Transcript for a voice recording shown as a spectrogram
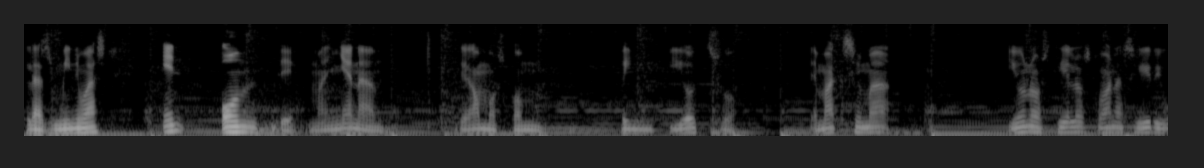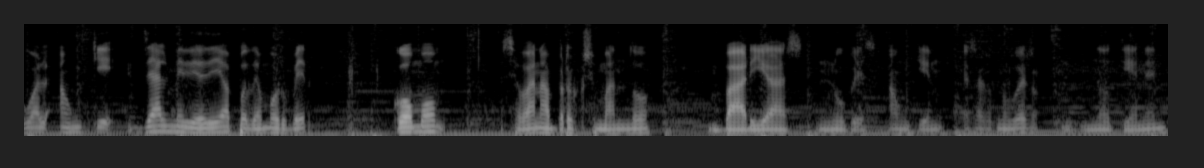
las mínimas en 11. Mañana, digamos, con 28 de máxima y unos cielos que van a seguir igual, aunque ya al mediodía podemos ver cómo se van aproximando varias nubes, aunque esas nubes no tienen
